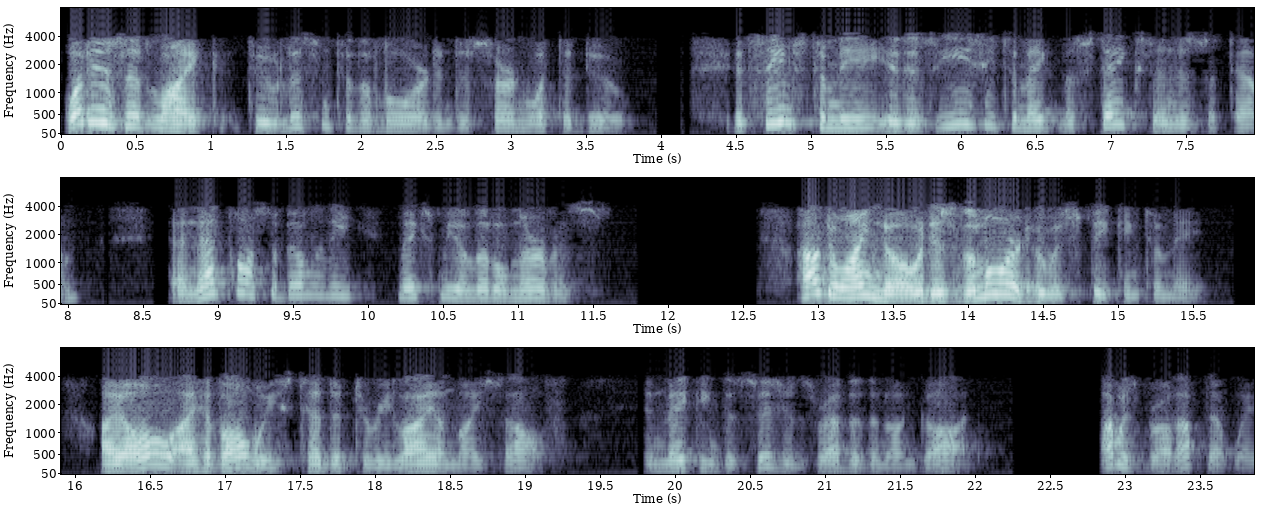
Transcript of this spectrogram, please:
What is it like to listen to the Lord and discern what to do? It seems to me it is easy to make mistakes in this attempt, and that possibility makes me a little nervous. How do I know it is the Lord who is speaking to me? I, all, I have always tended to rely on myself in making decisions rather than on God. I was brought up that way.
